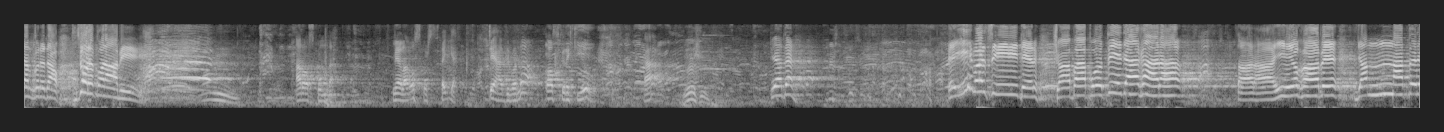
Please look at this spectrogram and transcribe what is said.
দান করে দাও। জোরে করা আমি আর অস করুন না। মেলা অস করছে তাই টেহা দিব না? অস করে কি? হ্যাঁ? টেহা দেন। এই মসজিদের সভাপতি জাগারা তারাই হবে জান্নাতের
